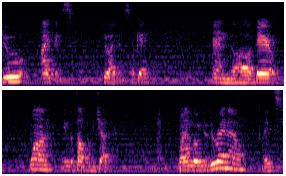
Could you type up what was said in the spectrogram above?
two items. Two items, okay? And uh, they're one in the top of each other. What I'm going to do right now is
